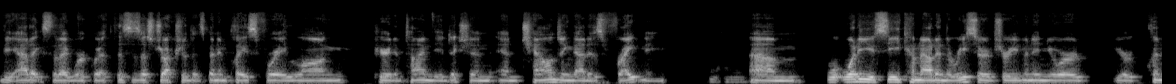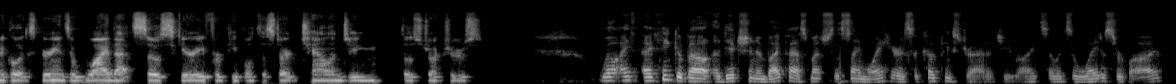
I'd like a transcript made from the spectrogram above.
the addicts that I work with. This is a structure that's been in place for a long period of time, the addiction, and challenging that is frightening. Mm-hmm. Um, what do you see come out in the research or even in your your clinical experience of why that's so scary for people to start challenging those structures? Well, I, I, think about addiction and bypass much the same way here. It's a coping strategy, right? So it's a way to survive.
